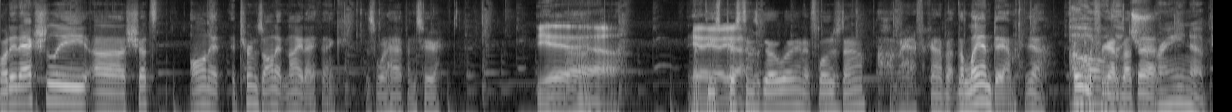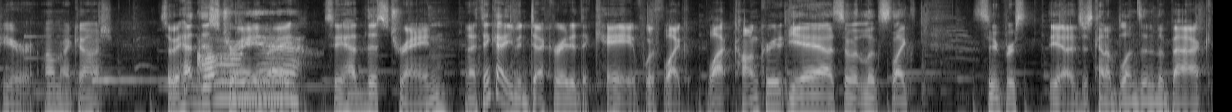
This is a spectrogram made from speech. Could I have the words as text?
but it actually uh shuts on it. It turns on at night. I think is what happens here. Yeah. Like yeah, these yeah, yeah. pistons go away and it flows down. Oh man, I forgot about the land dam. Yeah, totally Oh, forgot about that. train up here. Oh my gosh. So we had this Oh, train, yeah. right? So you had this train, and I think I even decorated the cave with like black concrete. Yeah, so it looks like super. Yeah, it just kind of blends into the back.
